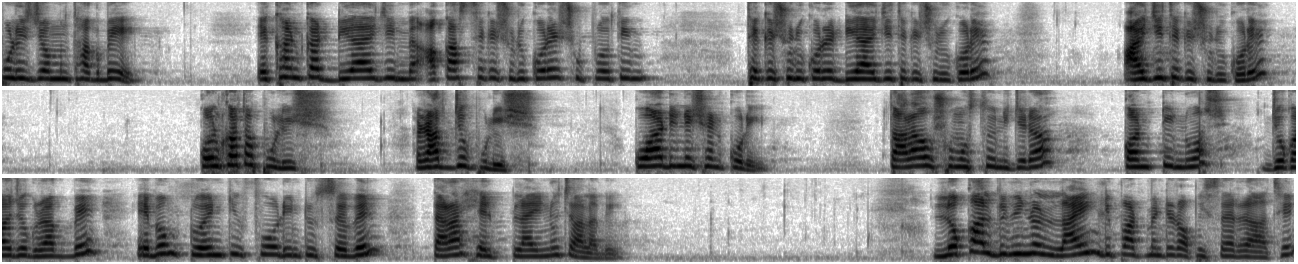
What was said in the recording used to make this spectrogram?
পুলিশ যেমন থাকবে, এখানকার ডিআইজি আকাশ থেকে শুরু করে সুপ্রতিম থেকে শুরু করে ডিআইজি থেকে শুরু করে আইজি থেকে শুরু করে কলকাতা পুলিশ, রাজ্য পুলিশ কোয়ার্ডিনেশন করে, তারাও সমস্ত নিজেরা কন্টিনিউয়াস যোগাযোগ রাখবে এবং টোয়েন্টি ফোর ইন্টু সেভেন তারা হেল্পলাইনও চালাবে। লোকাল বিভিন্ন লাইন ডিপার্টমেন্টের অফিসাররা আছেন।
